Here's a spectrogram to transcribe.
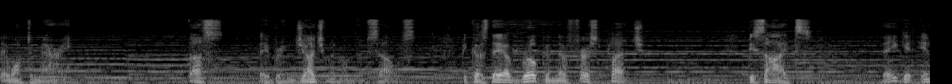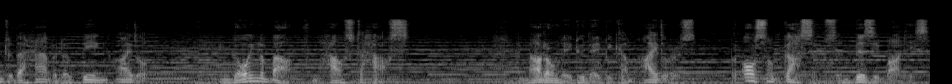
they want to marry. Thus they bring judgment on themselves, because they have broken their first pledge. Besides, they get into the habit of being idle and going about from house to house. And not only do they become idlers, but also gossips and busybodies,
